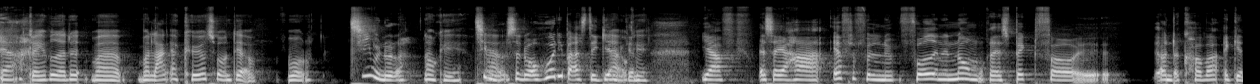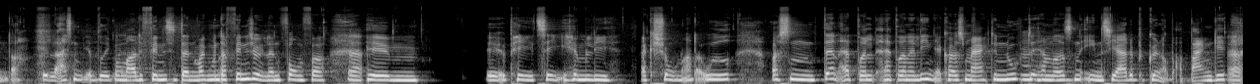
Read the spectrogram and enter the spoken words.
Ja. grebet af det. Hvor, hvor lang er køreturen der Hvor, 10 minutter. okay. 10 ja. minutter, så det var hurtigt bare at stikke hjem Ja, okay. igen. Jeg, altså, jeg har efterfølgende fået en enorm respekt for øh, undercover-agenter. Eller sådan, jeg ved ikke, hvor meget det findes i Danmark, men der findes jo en eller anden form for Ja. øhm, øh, PET, hemmelige aktioner derude. Og sådan den adre- adrenalin, jeg kan også mærke det nu, mm. det her med, at sådan ens hjerte begynder bare at banke, Ja.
